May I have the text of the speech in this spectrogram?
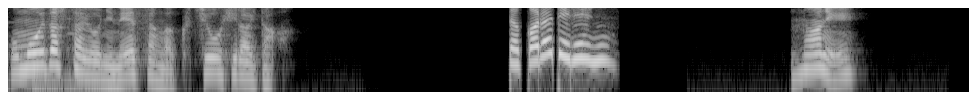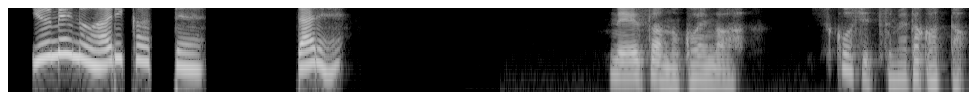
思い出したように姉さんが口を開いた。ところでレン。何？夢のありかって誰？姉さんの声が少し冷たかった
